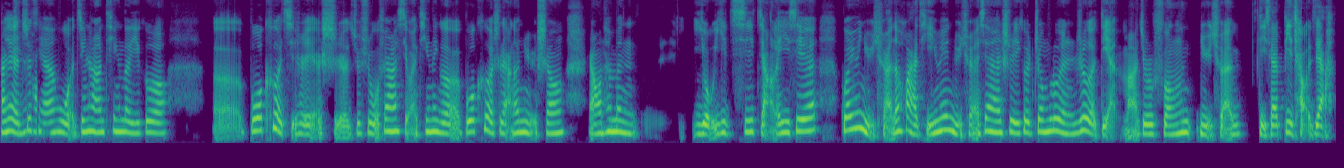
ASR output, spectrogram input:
而且之前我经常听的一个呃播客，其实也是，就是我非常喜欢听那个播客，是两个女生，然后她们有一期讲了一些关于女权的话题，因为女权现在是一个争论热点嘛，就是逢女权底下必吵架。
